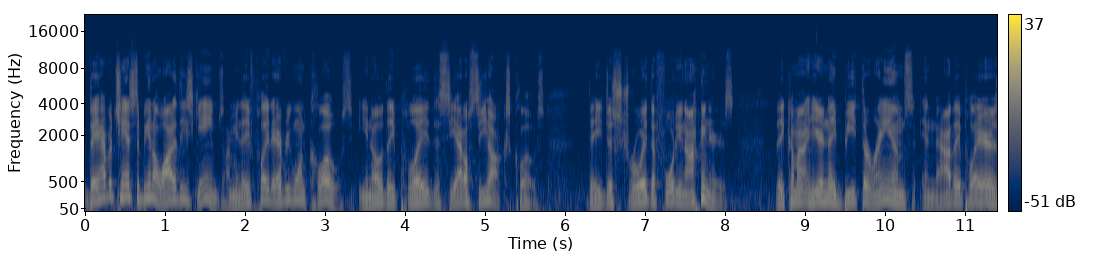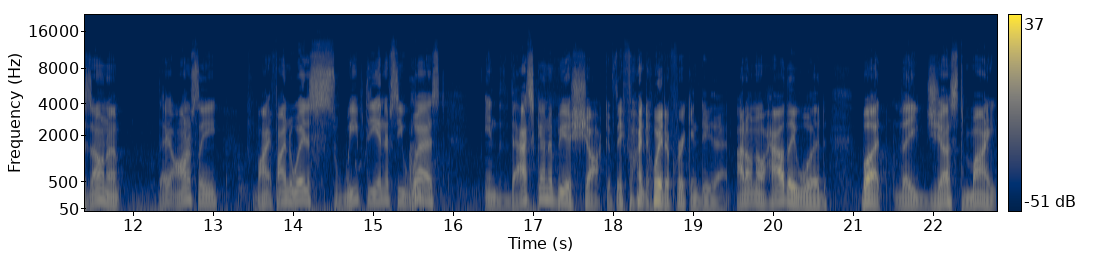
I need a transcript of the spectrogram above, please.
they have a chance to be in a lot of these games. I mean, they've played everyone close. You know, they played the Seattle Seahawks close. They destroyed the 49ers. They come out here and they beat the Rams, and now they play Arizona. They honestly might find a way to sweep the NFC West, and that's going to be a shock if they find a way to freaking do that. I don't know how they would, but they just might.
